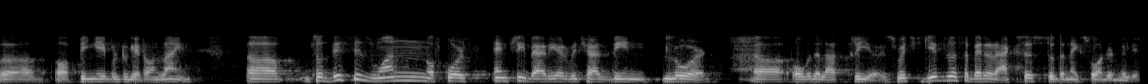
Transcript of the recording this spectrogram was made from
uh, of being able to get online. Uh, so this is one, of course, entry barrier which has been lowered over the last three years, which gives us a better access to the next 400 million.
